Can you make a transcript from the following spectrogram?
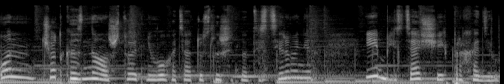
Он четко знал, что от него хотят услышать на тестированиях, и блестяще их проходил.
